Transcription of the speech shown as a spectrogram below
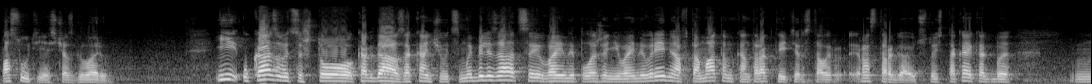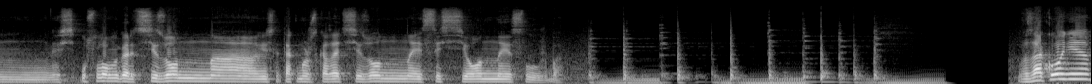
по сути я сейчас говорю. И указывается, что когда заканчивается мобилизация, военное положение, военное время, автоматом контракты эти расторгаются. То есть такая как бы условно говоря, сезонно, если так можно сказать, сезонная сессионная служба. В законе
